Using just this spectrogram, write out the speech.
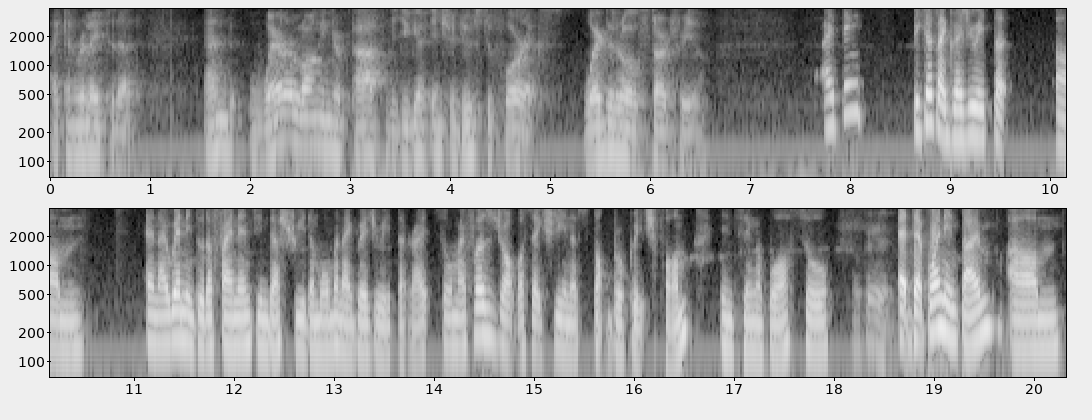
I can relate to that. And where along in your path did you get introduced to forex? Where did it all start for you? I think because I graduated um and I went into the finance industry the moment I graduated, right? So my first job was actually in a stock brokerage firm in Singapore. So Okay. at that point in time, um,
